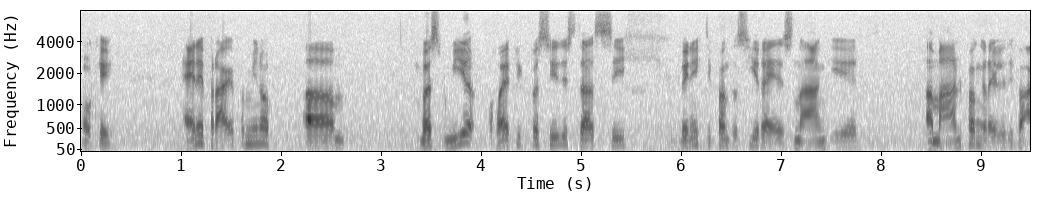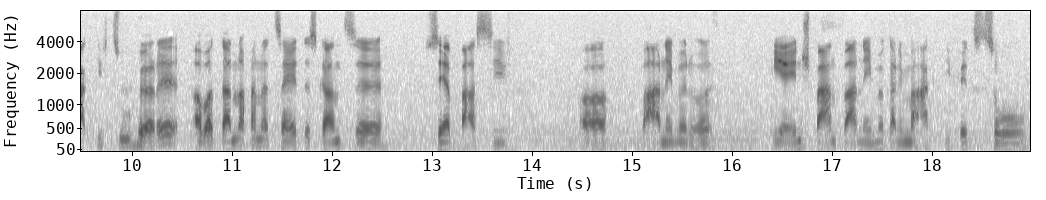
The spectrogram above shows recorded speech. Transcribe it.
Okay. Eine Frage von mir noch. Ähm, was mir häufig passiert ist, dass ich, wenn ich die Fantasiereisen angehe, am Anfang relativ aktiv zuhöre, aber dann nach einer Zeit das Ganze sehr passiv äh, wahrnehme oder eher entspannt wahrnehme, gar nicht mehr aktiv jetzt so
